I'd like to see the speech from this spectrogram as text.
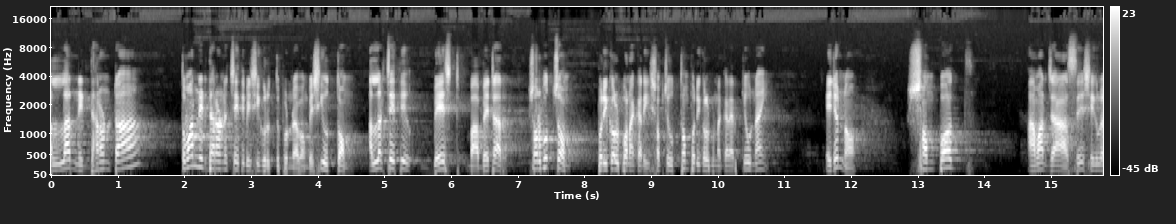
আল্লাহর নির্ধারণটা তোমার নির্ধারণের চাইতে বেশি গুরুত্বপূর্ণ এবং বেশি উত্তম। আল্লাহর চাইতে বেস্ট বা বেটার সর্বোচ্চ পরিকল্পনাকারী, সবচেয়ে উত্তম পরিকল্পনাকারী আর কেউ নাই। এজন্য সম্পদ আমার যা আছে, সেগুলো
